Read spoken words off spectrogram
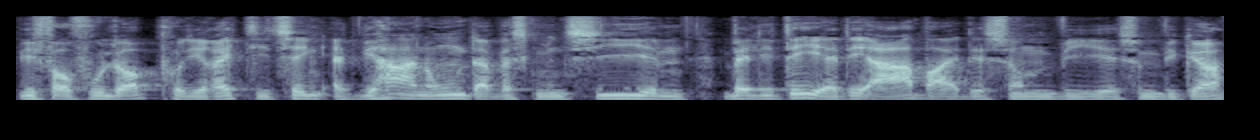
vi får fuldt op på de rigtige ting, at vi har nogen, der, hvad skal man sige, øhm, validerer det arbejde, som vi, øh, som vi gør.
